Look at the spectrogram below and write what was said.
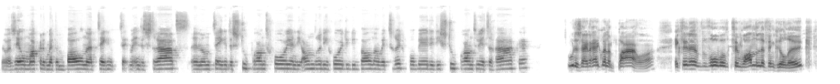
Dat was heel makkelijk met een bal naar tegen, in de straat. En dan tegen de stoeprand gooien. En die andere die gooide die bal dan weer terug. Probeerde die stoeprand weer te raken. Oeh, er zijn er eigenlijk wel een paar hoor. Ik vind bijvoorbeeld, ik vind wandelen vind ik heel leuk.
